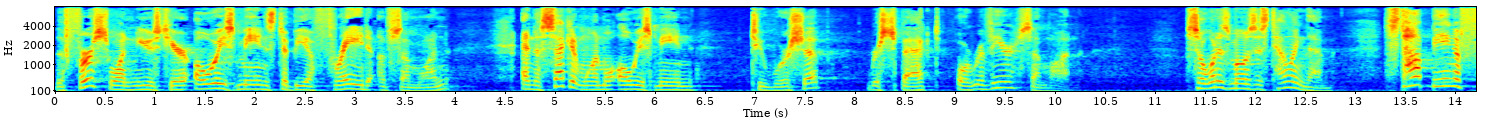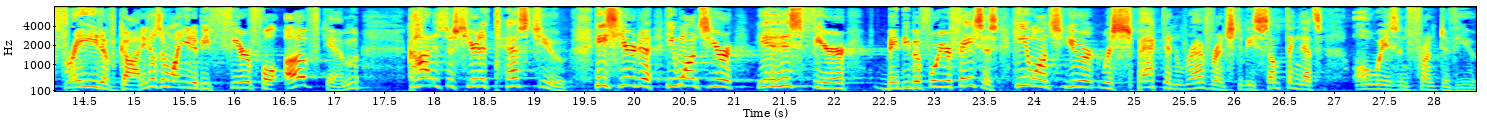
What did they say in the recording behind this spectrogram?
the first one used here always means to be afraid of someone, and the second one will always mean to worship, respect, or revere someone. So, what is Moses telling them? Stop being afraid of God. He doesn't want you to be fearful of Him. God is just here to test you. He's here to, He wants your, His fear maybe before your faces. He wants your respect and reverence to be something that's always in front of you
